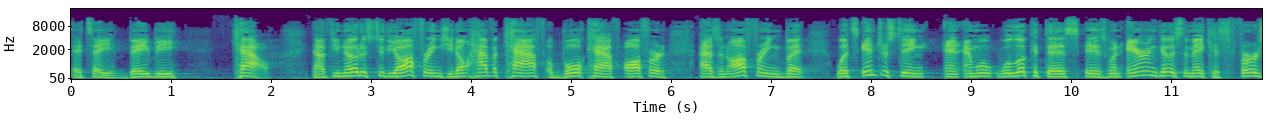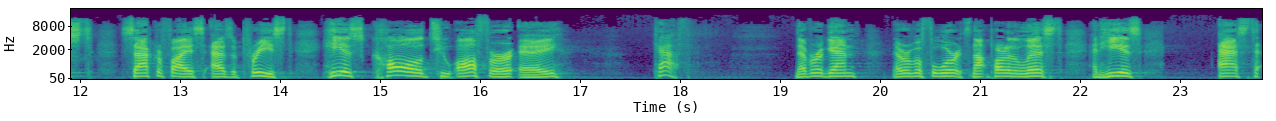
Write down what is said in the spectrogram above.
it's a baby cow. Now, if you notice to the offerings, you don't have a calf, a bull calf offered as an offering. But what's interesting, and, and we'll, we'll look at this, is when Aaron goes to make his first sacrifice as a priest, he is called to offer a calf. Never again, never before. It's not part of the list. And he is asked to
